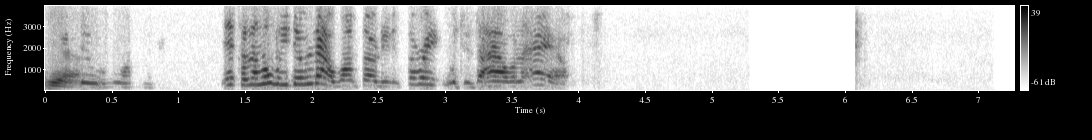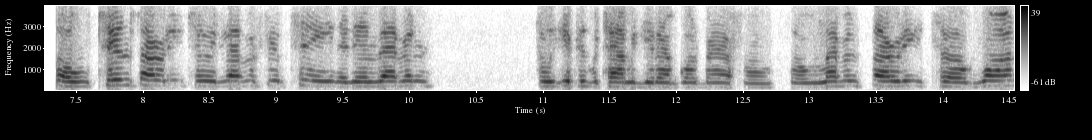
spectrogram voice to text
Yeah. Yeah, what we do now, one thirty to three, which is an hour and a half. So ten thirty to eleven fifteen, and then eleven, so we give people time to get up, go to the bathroom. So eleven thirty to one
